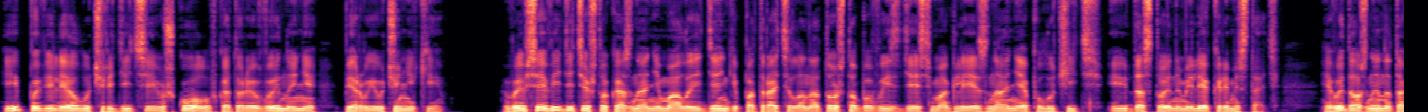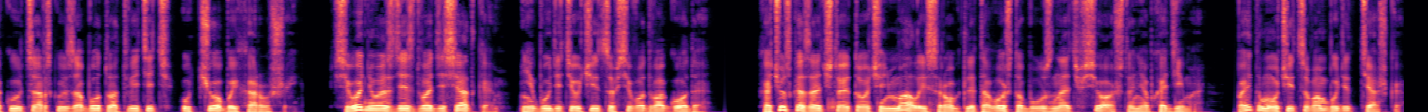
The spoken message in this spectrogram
и повелел учредить сию школу, в которой вы ныне первые ученики. Вы все видите, что казна немалые деньги потратила на то, чтобы вы здесь могли знания получить и достойными лекарями стать. И вы должны на такую царскую заботу ответить учебой хорошей. Сегодня у вас здесь два десятка, и будете учиться всего два года. Хочу сказать, что это очень малый срок для того, чтобы узнать все, что необходимо. Поэтому учиться вам будет тяжко.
